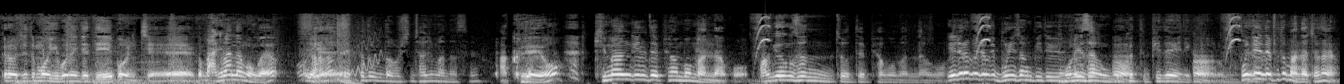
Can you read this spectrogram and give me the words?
그리고 어쨌든 뭐 이번에 이제 네 번째 그 많이 만난 건가요? 어, 야당 대표들보다 훨씬 자주 만났어요. 아, 그래요? 김한길 대표 한 번 만나고. 박영선 저 대표 한 번 만나고. 예전에 그 저기 문희상 비대위원. 문희상 뭐 어. 그때 비대위니까. 어. 문재인 대표도 만났잖아요.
